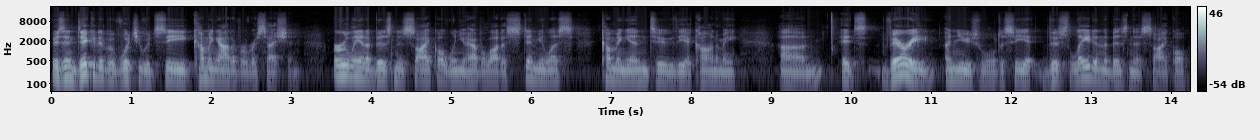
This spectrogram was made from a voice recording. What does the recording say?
is indicative of what you would see coming out of a recession. Early in a business cycle, when you have a lot of stimulus coming into the economy, um, it's very unusual to see it this late in the business cycle,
